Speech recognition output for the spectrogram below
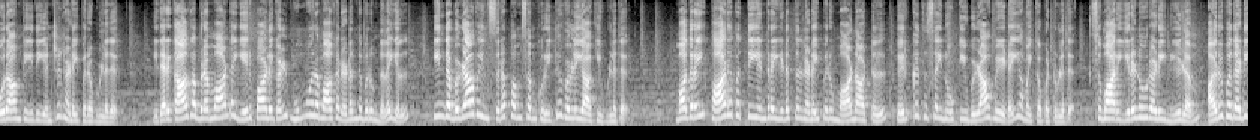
ஓராம் தேதி என்று நடைபெறவுள்ளது. இதற்காக பிரம்மாண்ட ஏற்பாடுகள் மும்முரமாக நடந்து வரும் நிலையில் இந்த விழாவின் சிறப்பம்சம் குறித்து வெளியாகியுள்ளது. மதுரை பாரபத்தி என்ற இடத்தில் நடைபெறும் மாநாட்டில் தெற்கு திசை நோக்கி விழா மேடை அமைக்கப்பட்டுள்ளது. சுமார் இருநூறு அடி நீளம் அறுபது அடி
